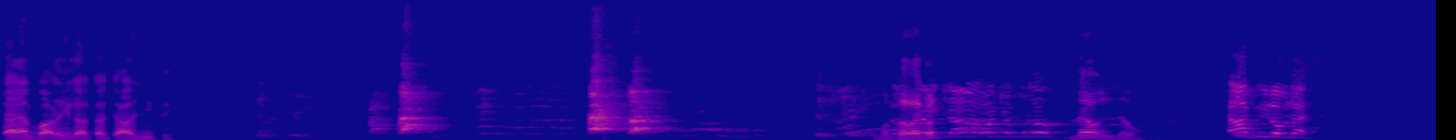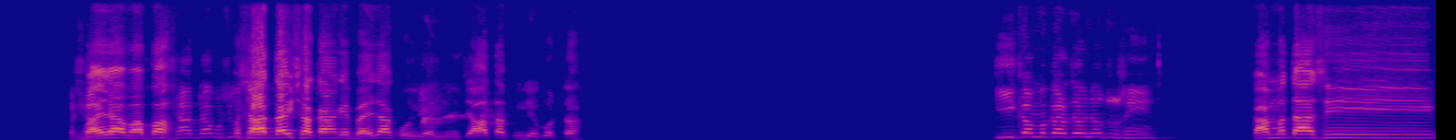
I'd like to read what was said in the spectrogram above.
ਟਾਈਮ ਬਾਹਲਾ ਹੀ ਲਾਤਾ ਚਾਹ ਜੀ ਤੇ। ਬੰਦਾ ਦਾ ਚਾਹ ਹੋ ਜੋ ਬਰੋ ਲਿਆਓ ਜੀ ਲਿਆਓ। ਚਾਹ ਪੀ ਲਓ ਲੈ। ਬਹਿ ਜਾ ਬਾਬਾ। ਪ੍ਰਸ਼ਾਦਾ ਹੀ ਛਕਾਂਗੇ ਬਹਿ ਜਾ ਕੋਈ ਗੱਲ ਨਹੀਂ। ਚਾਹ ਤਾਂ ਪੀ ਲਿਓ ਘੁੱਟ। ਕੀ ਕੰਮ ਕਰਦੇ ਹੋ ਤੁਸੀਂ? ਕੰਮ ਤਾਂ ਅਸੀਂ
